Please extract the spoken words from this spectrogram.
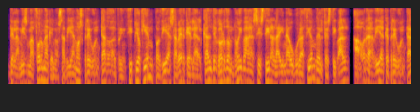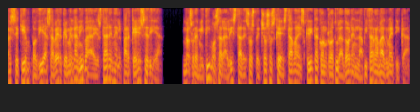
De la misma forma que nos habíamos preguntado al principio quién podía saber que el alcalde Gordon no iba a asistir a la inauguración del festival, ahora había que preguntarse quién podía saber que Megan iba a estar en el parque ese día. Nos remitimos a la lista de sospechosos que estaba escrita con rotulador en la pizarra magnética.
